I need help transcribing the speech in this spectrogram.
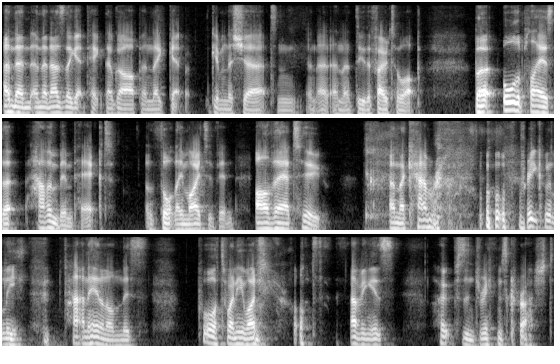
and then and then as they get picked, they'll go up and they get given the shirt and and and, do the photo op. But all the players that haven't been picked and thought they might have been are there too. And the camera will frequently pan in on this poor 21 year old having his hopes and dreams crushed.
